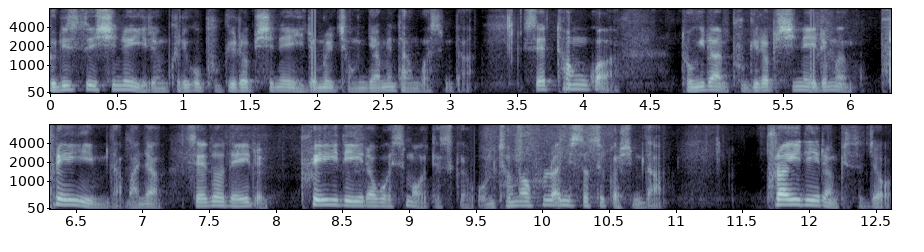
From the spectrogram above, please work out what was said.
그리스 신의 이름 그리고 북유럽 신의 이름을 정리하면 다음과 같습니다. 세턴과 동일한 북유럽 신의 이름은 프레이입니다. 만약 세더데이를 프레이데이라고 했으면 어땠을까요? 엄청난 혼란이 있었을 것입니다. 프라이데이랑 비슷하죠.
